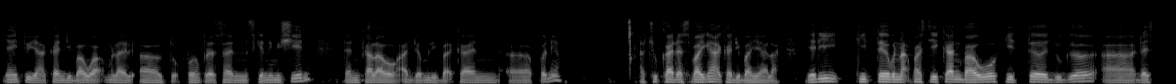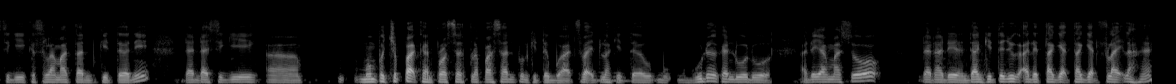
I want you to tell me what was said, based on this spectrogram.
yang itu yang akan dibawa melalui uh, untuk pemeriksaan scanning machine dan kalau ada melibatkan uh, apa ni uh, cukai dan sebagainya akan dibayarlah. Jadi kita nak pastikan bahawa kita juga uh, dari segi keselamatan kita ni dan dari segi uh, mempercepatkan proses pelepasan pun kita buat. Sebab itulah Mhm. kita gunakan dua-dua. Ada yang masuk dan ada dan kita juga ada target-target flight lah eh.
